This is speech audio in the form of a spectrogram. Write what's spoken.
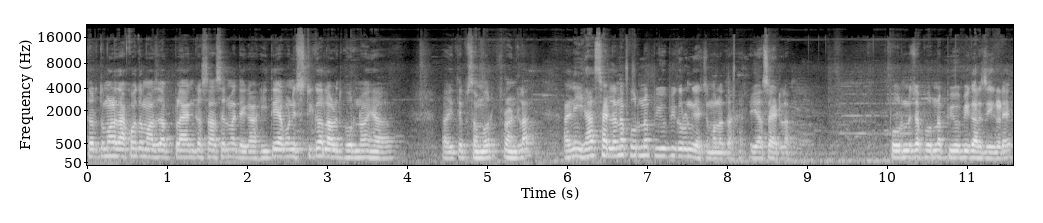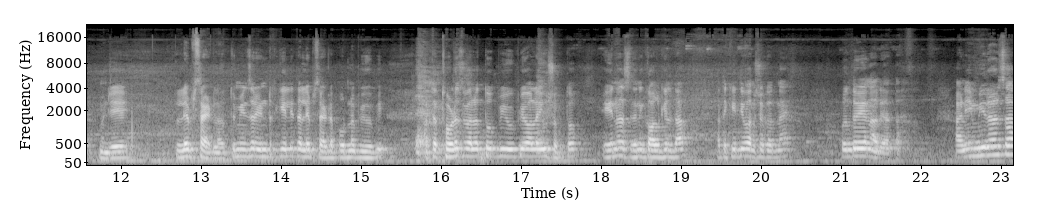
तर तुम्हाला दाखवतो माझा प्लॅन कसा असेल माहिती आहे का? इथे आपण स्टिकर लावलेत पूर्ण ह्या इथे समोर फ्रंटला आणि ह्या साईडला ना पूर्ण पी यू पी करून घ्यायचं मला आता या साईडला पूर्णच्या पूर्ण पी ओ पी करायचं इकडे म्हणजे लेफ्ट साईडला तुम्ही जर एंटर केली तर लेफ्ट साईडला पूर्ण पी ओ पी आता थोड्याच वेळात तो पी ओ पीवाला येऊ शकतो. येणारच त्यांनी कॉल केला होता आता किती वाजू शकत नाही पण तो येणार आहे आता. आणि मिररचा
